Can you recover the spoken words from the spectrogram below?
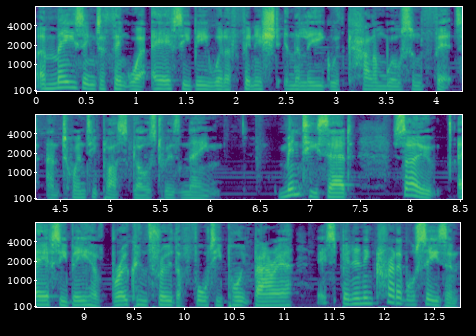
Amazing to think where AFCB would have finished in the league with Callum Wilson fit and 20 plus goals to his name. Minty said, So, AFCB have broken through the 40 point barrier. It's been an incredible season.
